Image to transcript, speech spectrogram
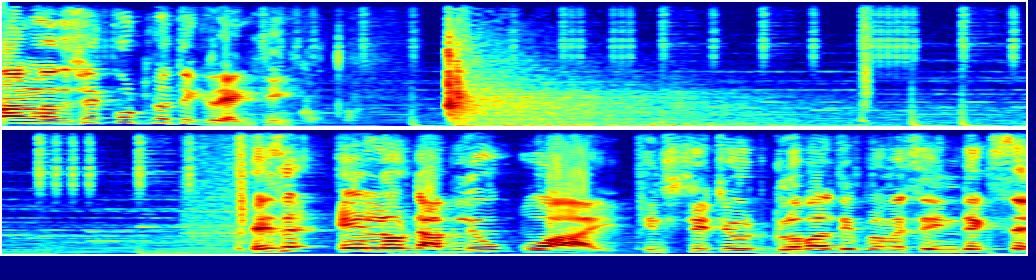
বাংলাদেশের কূটনৈতিক র্যাঙ্কিং কত? ইনস্টিটিউট গ্লোবাল ডিপ্লোমেসি ইন্ডেক্সে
